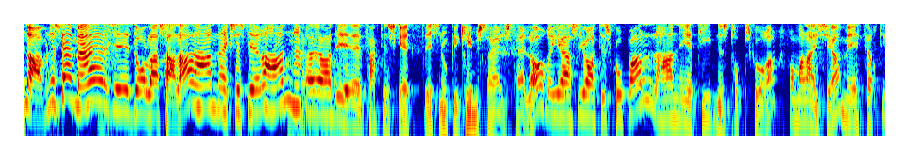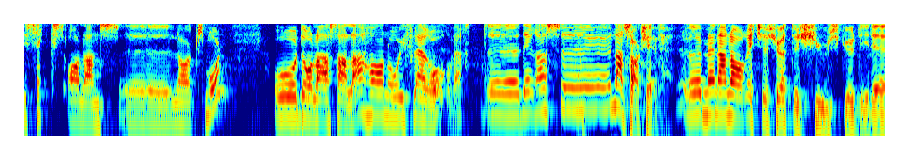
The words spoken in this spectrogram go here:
navnet stemmer. Det er Dollar Salah. Han eksisterer, han. Ja, det er faktisk et, er ikke noe hvem som helst heller i asiatisk fotball. Han er tidenes toppskårer fra Malaysia med 46 A-landslagsmål. Og Dollar Salah har nå i flere år vært eh, deres eh, landslagssjef. Eh, men han har ikke skutt sju skudd i, det,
